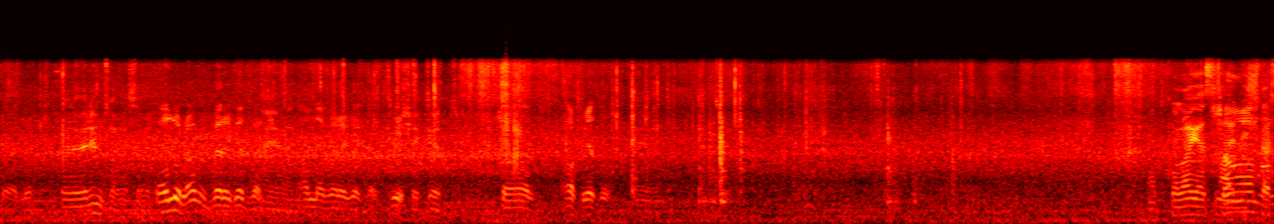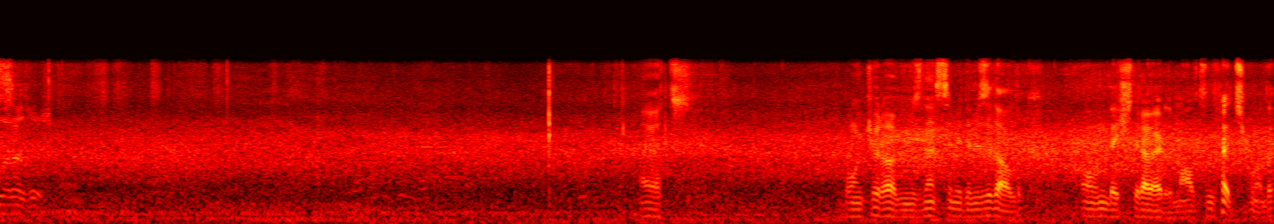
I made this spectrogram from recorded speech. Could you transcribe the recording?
Şöyle. Şöyle vereyim mi sana? sana? Olur abi bereket ver. Eyvallah. Allah bereket ver. Teşekkür ederim. Sağ ol. Afiyet olsun. Hadi Kolay gelsin. Sağ ol, Allah razı olsun. Evet. Bonkör abimizden simidimizi de aldık. 15 lira verdim. 6 lira çıkmadı.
